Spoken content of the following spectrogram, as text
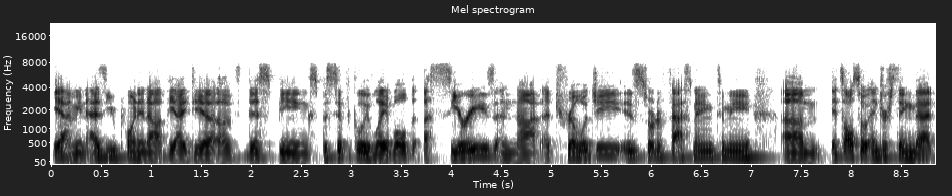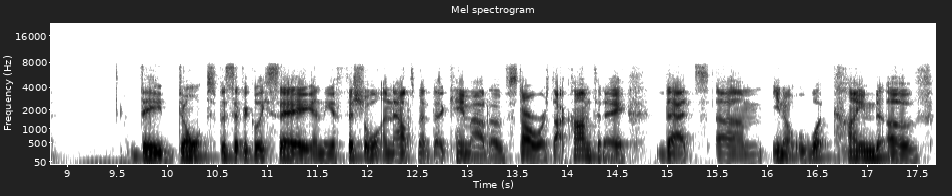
yeah, I mean, as you pointed out, the idea of this being specifically labeled a series and not a trilogy is sort of fascinating to me. Um, it's also interesting that they don't specifically say in the official announcement that came out of StarWars.com today that um, you know what kind of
